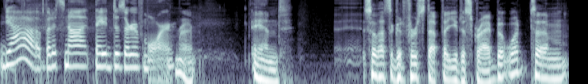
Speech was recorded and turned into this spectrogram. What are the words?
yeah but it's not they deserve more right. And so that's a good first step that you described. But what um,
